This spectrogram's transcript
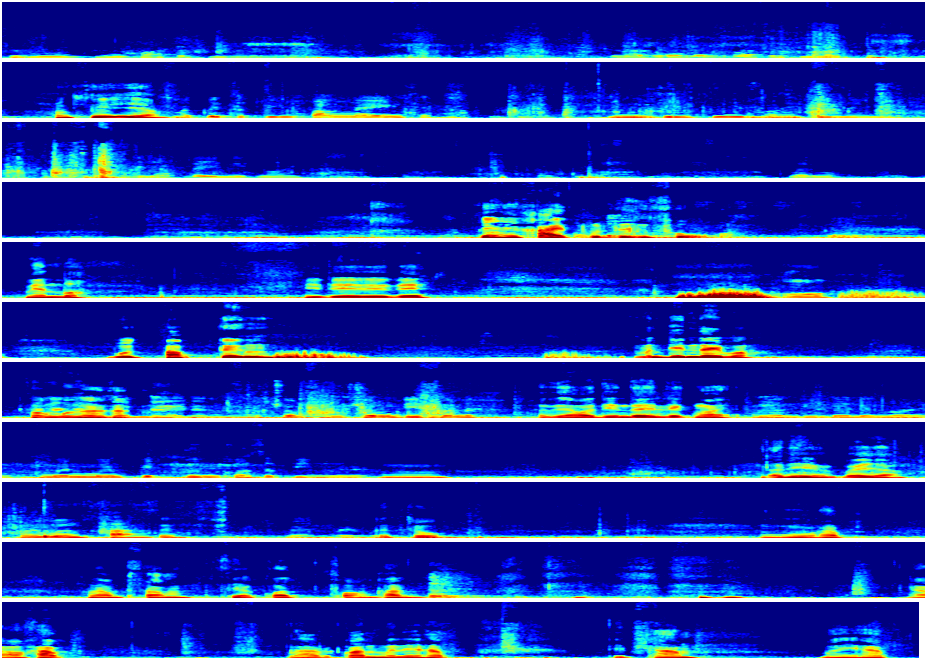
คือคือข้อสปริงเลยนะแล้วบอกว่ามันข้อสปริงมันคืออีหยังมันเป็นสปริงฟังในแต่มันเป็นครึ่งข้อสปริงนี่ไงขยับได้นิดหน่อยแม่นบอกเป็นให้ขายตัวดึงสูเมียนบ่นี่เด้เด้เด้โอ้บุดปรับตึง มันดินได้บ่ฟังเบิ่งอะครับดิ้นได้ดัง ช่วงช่วงดิ้นมันนะแสดงว่าดินได้เล็กน้อยเงินดิ้นได้เล็กน้อยเหมือนเหมือนเป็นครึ่งข้อสปริงเลยนะอืมแล้วนี่ไปอย่างไปเบิ่งข้างเลยแม่นไปกระจกโอ้ครับนำซ้ำเสียกดสองคันเอาครับลาไปก่อนเมื่อนี้ครับ ติดตามใหม่ครับ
